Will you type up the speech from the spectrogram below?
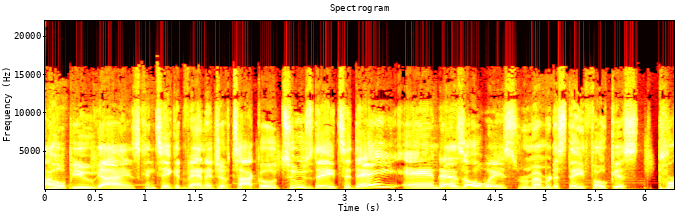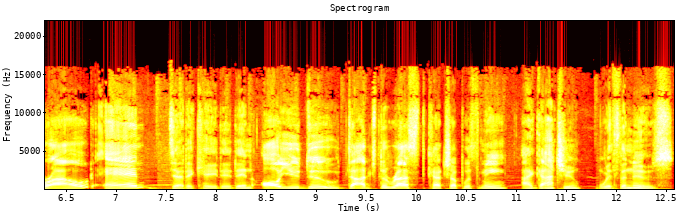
I hope you guys can take advantage of Taco Tuesday today. And as always, remember to stay focused, proud, and dedicated in all you do. Dodge the rest. Catch up with me. I got you with the news.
